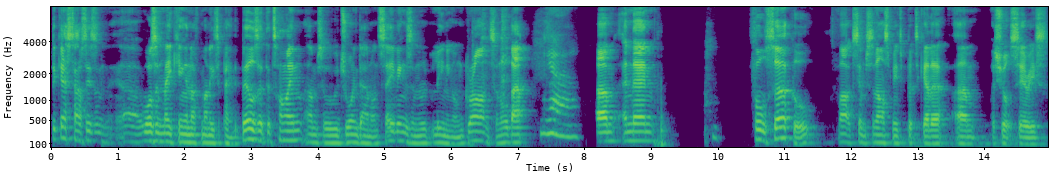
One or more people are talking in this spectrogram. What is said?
the guest house isn't uh, wasn't making enough money to pay the bills at the time. Um, so we were drawing down on savings and leaning on grants and all that. Yeah. Um, and then full circle, Mark Simpson asked me to put together um, a short series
